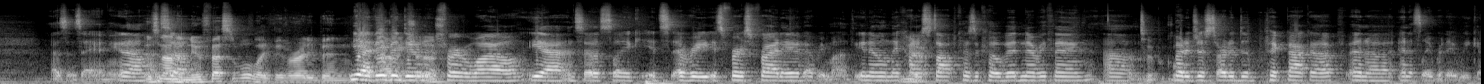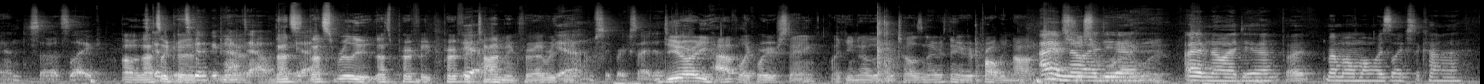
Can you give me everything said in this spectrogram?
that's insane you know It's not so- a new festival. Like they've already been. yeah they've been doing shows? it for a while yeah and so it's like it's every it's first friday of every month you know and they kind Yeah. of stopped because of covid and everything um, Typical. but it just started to pick back up and uh and it's labor day weekend so it's like Oh, that's gonna a be- it's gonna be packed yeah. out, That's yeah. that's really that's perfect. Perfect timing for everything. yeah i'm super excited Do you already have like where you're staying? Like you know the hotels and everything, or you're probably not? I have no idea. I have no idea, but my mom always likes to kind of,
